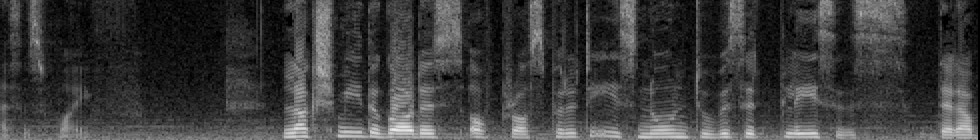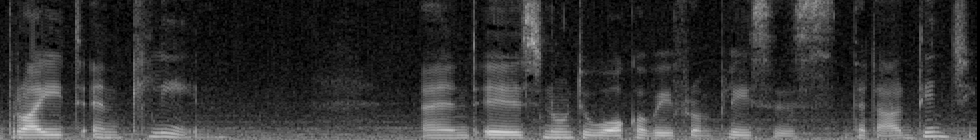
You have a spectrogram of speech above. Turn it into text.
as his wife. Lakshmi, the goddess of prosperity, is known to visit places that are bright and clean and is known to walk away from places that are dingy.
